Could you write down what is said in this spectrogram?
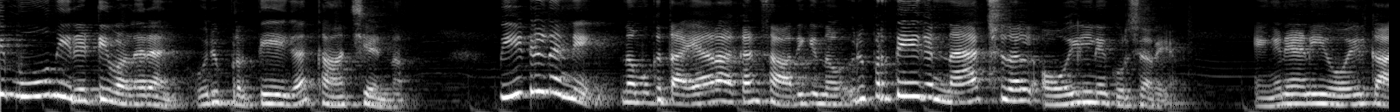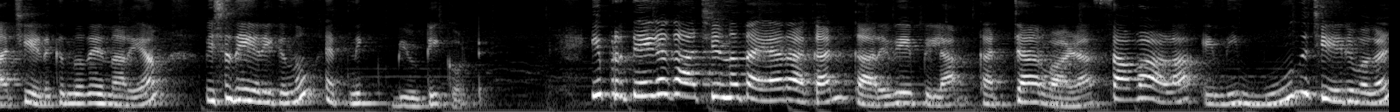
മുടി മൂന്നിരട്ടി വളരാൻ ഒരു പ്രത്യേക കാച്ചി എണ്ണ. വീട്ടിൽ തന്നെ നമുക്ക് തയ്യാറാക്കാൻ സാധിക്കുന്ന ഒരു പ്രത്യേക നാച്ചുറൽ ഓയിലിനെ കുറിച്ച് അറിയാം. എങ്ങനെയാണ് ഈ ഓയിൽ കാച്ചി എടുക്കുന്നത് എന്നറിയാം വിശദീകരിക്കുന്നു എത്നിക് ബ്യൂട്ടി കോട്ട്. ഈ പ്രത്യേക കാച്ചിയെണ്ണ തയ്യാറാക്കാൻ കറിവേപ്പില കറ്റാർവാഴ സവാള എന്നീ മൂന്ന് ചേരുവകൾ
